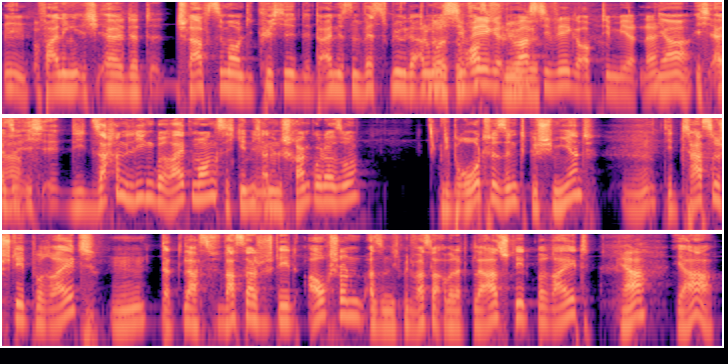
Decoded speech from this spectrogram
Mhm. Vor allen Dingen, ich, äh, das Schlafzimmer und die Küche, der eine ist im Westflügel, der andere ist die Wege, Ostflügel. du hast die Wege optimiert, ne? ja, ich, also ich, die Sachen liegen bereit morgens. Ich gehe nicht Mhm. an den Schrank oder so. Die Brote sind geschmiert. Mhm. Die Tasse steht bereit. Das Glas Wasser steht auch schon, also nicht mit Wasser, aber das Glas steht bereit. Ja? Ja.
